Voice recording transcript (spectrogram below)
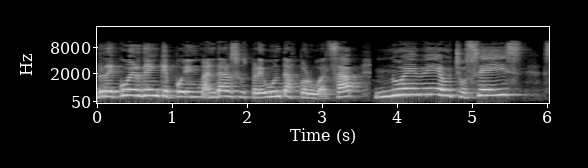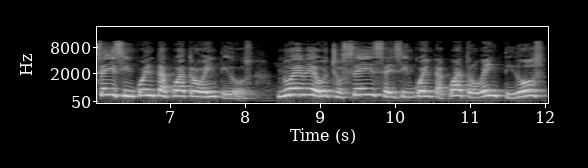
Recuerden que pueden mandar sus preguntas por WhatsApp 986 650 422 986 650 422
